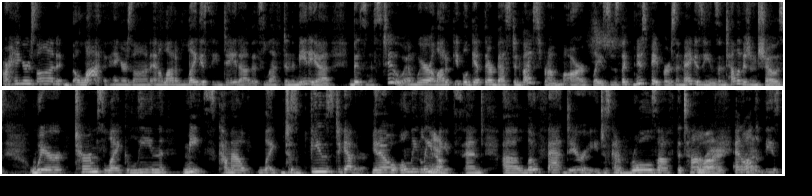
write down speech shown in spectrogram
are hangers on, a lot of hangers on, and a lot of legacy data that's left in the media business too. And where a lot of people get their best advice from are places like newspapers and magazines and television shows where terms like lean meats come out like just fused together, you know, only lean yeah. meats and uh, low fat dairy just kind of rolls off the tongue. Right. And all right. of these,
